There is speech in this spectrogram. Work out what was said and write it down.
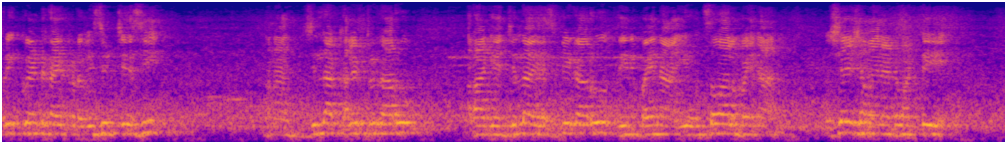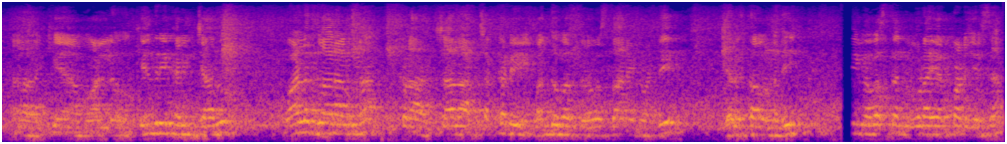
ఫ్రీక్వెంట్గా ఇక్కడ విజిట్ చేసి మన జిల్లా కలెక్టర్ గారు అలాగే జిల్లా ఎస్పీ గారు దీనిపైన ఈ ఉత్సవాలపైన విశేషమైనటువంటి కే- వాళ్ళు కేంద్రీకరించారు. వాళ్ళ ద్వారా కూడా ఇక్కడ చాలా చక్కటి బందోబస్తు వ్యవస్థ అనేటువంటి జరుగుతూ ఉన్నది. ఈ వ్యవస్థను కూడా ఏర్పాటు చేశాం.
